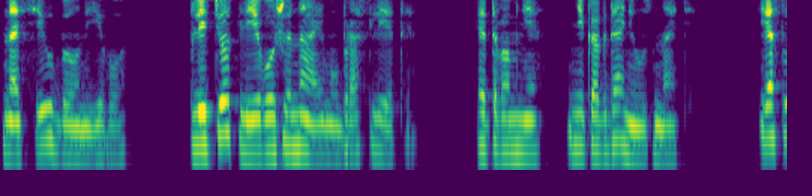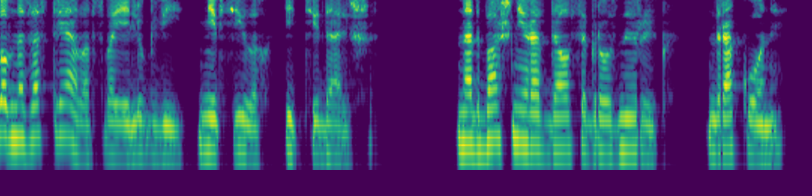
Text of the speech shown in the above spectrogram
носил бы он его. Плетет ли его жена ему браслеты? Этого мне никогда не узнать. Я словно застряла в своей любви, не в силах идти дальше. Над башней раздался грозный рык. Драконы.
